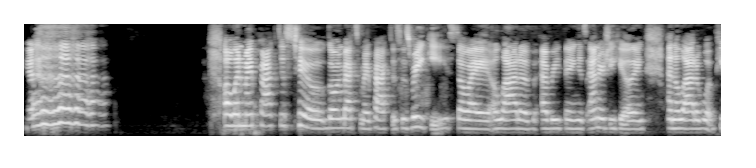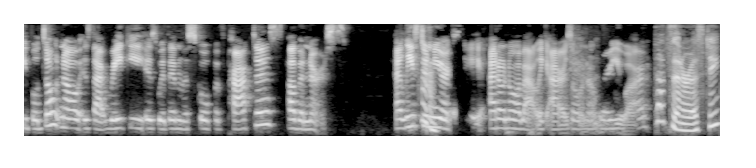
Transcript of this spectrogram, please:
Yeah. Oh, and my practice too, going back to my practice is Reiki. So I a lot of everything is energy healing. And a lot of what people don't know is that Reiki is within the scope of practice of a nurse. At least in hmm. New York State. I don't know about like Arizona where you are. That's interesting.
